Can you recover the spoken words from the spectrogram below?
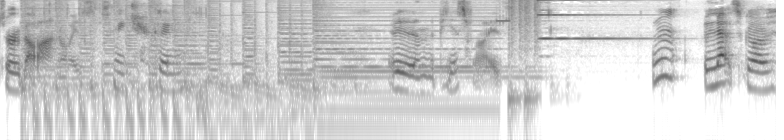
Sorry about that noise. It's me checking. Um, the PS5. Mm, let's go.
